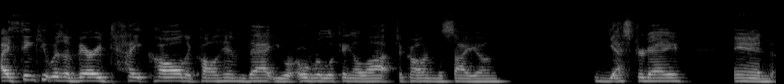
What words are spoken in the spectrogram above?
I think it was a very tight call to call him that. You were overlooking a lot to call him the Cy Young yesterday, and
